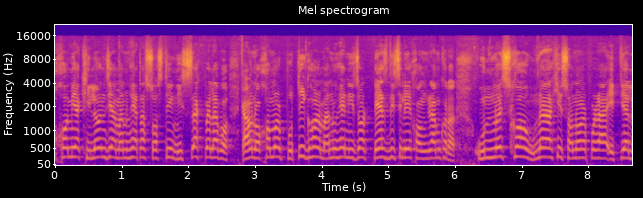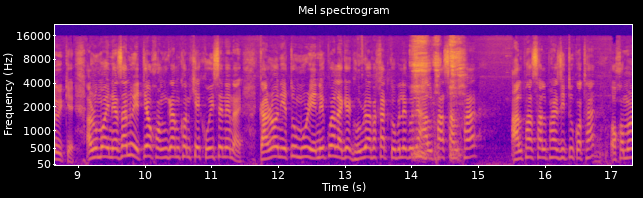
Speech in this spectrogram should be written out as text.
অসমীয়া খিলঞ্জীয়া মানুহে এটা স্বস্তিৰ নিশ্বাস পেলাব। কাৰণ অসমৰ প্ৰতি ঘৰ মানুহে নিজৰ তেজ দিছিলে এই সংগ্ৰামখনত। ঊনৈছশ ঊনাশী চনৰ পৰা এতিয়ালৈকে। আৰু মই নাজানো এতিয়াও সংগ্ৰামখন শেষ হৈছে নে নাই। কাৰণ এইটো মোৰ এনেকুৱা লাগে ঘৰুৱা ভাষাত ক'বলৈ গ'লে আলফা চালফা আলফা চালফাৰ যিটো কথা অসমৰ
